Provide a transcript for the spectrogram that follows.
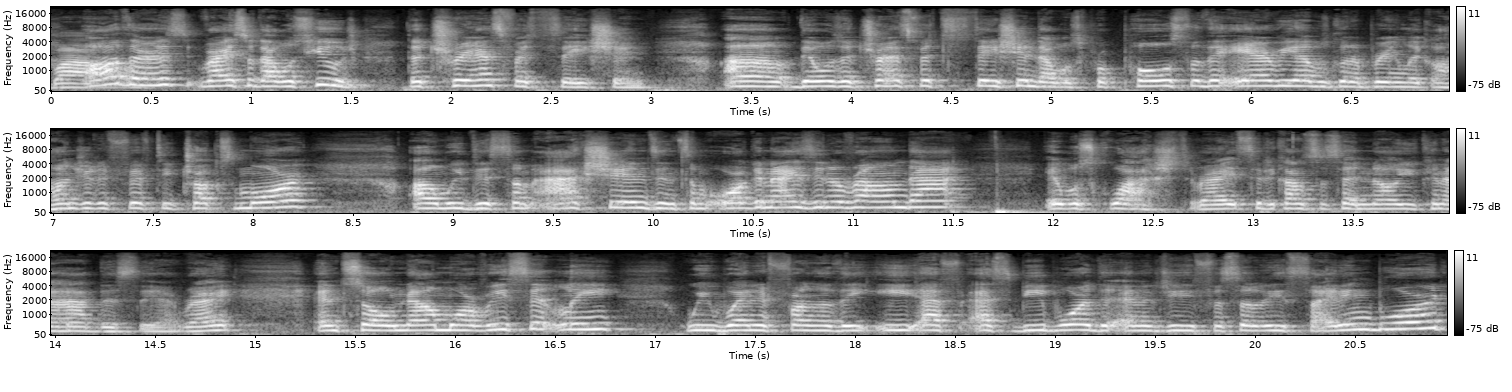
wow. others right so that was huge the transfer station um, there was a transfer station that was proposed for the area it was going to bring like 150 trucks more um, we did some actions and some organizing around that. It was squashed, right? City council said no, you cannot have this there, right? And so now, more recently, we went in front of the EFSB board, the Energy Facility Siting Board,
